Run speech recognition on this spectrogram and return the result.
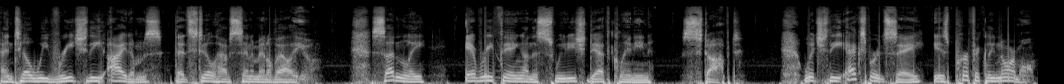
until we've reached the items that still have sentimental value. Suddenly, everything on the Swedish death cleaning stopped, which the experts say is perfectly normal.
